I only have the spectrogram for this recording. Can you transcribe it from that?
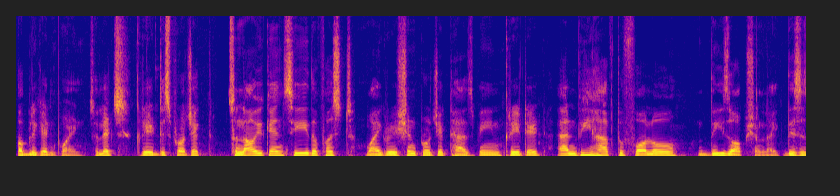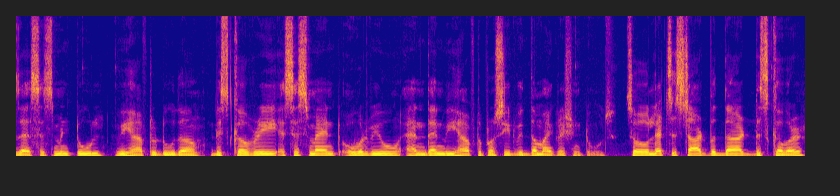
public endpoint. So let's create this project. So now you can see the first migration project has been created and we have to follow these options like this is assessment tool. We have to do the discovery assessment overview and then we have to proceed with the migration tools. So let's start with the discover.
